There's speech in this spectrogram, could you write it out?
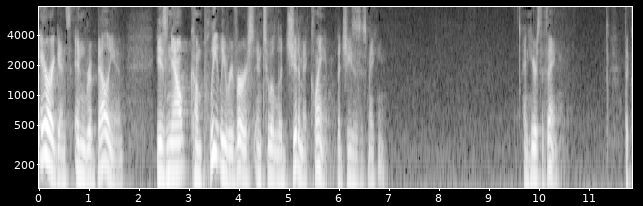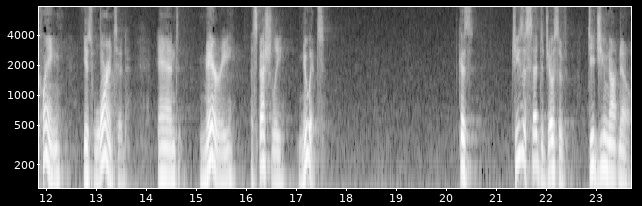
arrogance and rebellion is now completely reversed into a legitimate claim that Jesus is making. And here's the thing the claim is warranted, and Mary especially knew it. Because Jesus said to Joseph, Did you not know?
